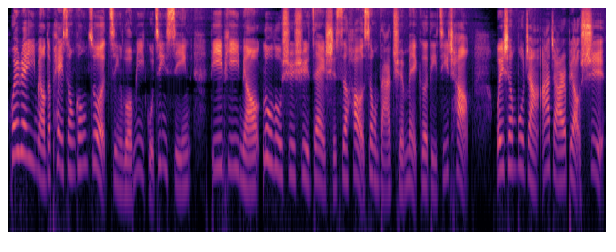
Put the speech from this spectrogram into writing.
辉瑞疫苗的配送工作紧锣密鼓进行，第一批疫苗陆陆续续在十四号送达全美各地机场。卫生部长阿扎尔表示，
